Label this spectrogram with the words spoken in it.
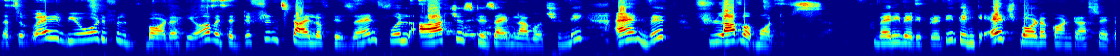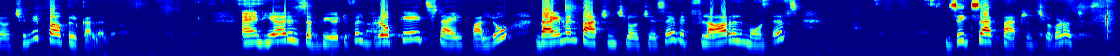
that's a very beautiful border here with a different style of design full arches design లాగా వచ్చింది and with flower motifs very very pretty దీనికి edge border contrast అయితే వచ్చింది purple color లో and here is the beautiful brocade style pallu diamond ప్యాటర్న్స్లో వచ్చేసాయి విత్ ఫ్లారల్ మోటివ్స్ జిగ్జాగ్ ప్యాటర్న్స్లో కూడా వచ్చేసాయి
